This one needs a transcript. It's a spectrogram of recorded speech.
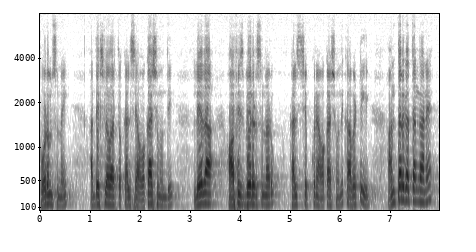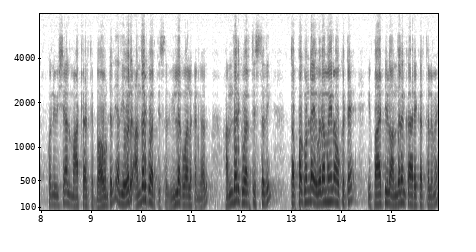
ఫోరమ్స్ ఉన్నాయి. అధ్యక్షుల వారితో కలిసే అవకాశం ఉంది. లేదా ఆఫీస్ బేరర్స్ ఉన్నారు కలిసి చెప్పుకునే అవకాశం ఉంది. కాబట్టి అంతర్గతంగానే కొన్ని విషయాలు మాట్లాడితే బాగుంటుంది. అది ఎవరు అందరికి వర్తిస్తుంది. వీళ్ళకి వాళ్ళకని కాదు. అందరికి వర్తిస్తుంది. తప్పకుండా ఎవరమైనా ఒకటే ఈ పార్టీలో అందరం కార్యకర్తలమే.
